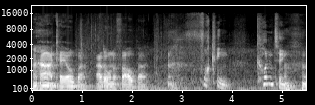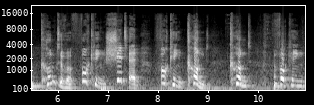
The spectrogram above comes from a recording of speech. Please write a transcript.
Haha, KO back. I don't want to foul back. Fucking cunting. cunt of a fucking shithead. Fucking cunt. Cunt. fucking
